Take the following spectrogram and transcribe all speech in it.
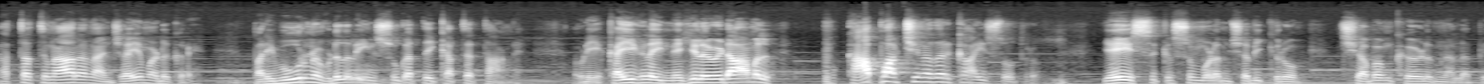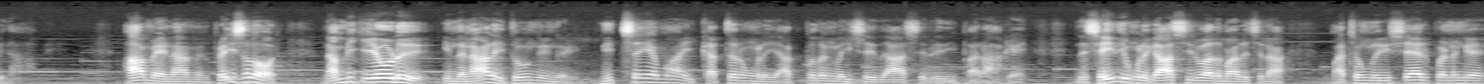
ரத்தத்தினால நான் ஜெயம் எடுக்கிறேன். பரிபூர்ண விடுதலையின் சுகத்தை கத்தத்தாங்க அவருடைய கைகளை நெகிழ விடாமல் காப்பாற்றினதற்காய் சோத்திரம். ஏசு கிறிஸ்து மூலம் ஜபிக்கிறோம். ஜபம் கேளும் நல்ல பிதாவே. ஆமேன் ஆமேன். பிரைஸ் லார்ட் நம்பிக்கையோடு இந்த நாளை தூங்குங்கள் நிச்சயமாய் கத்தர் உங்களை அற்புதங்களை செய்து ஆசீர்வதிப்பாராக. இந்த செய்தி உங்களுக்கு ஆசீர்வாதமாக இருந்துச்சுன்னா மற்றவங்களுக்கு ஷேர் பண்ணுங்கள்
